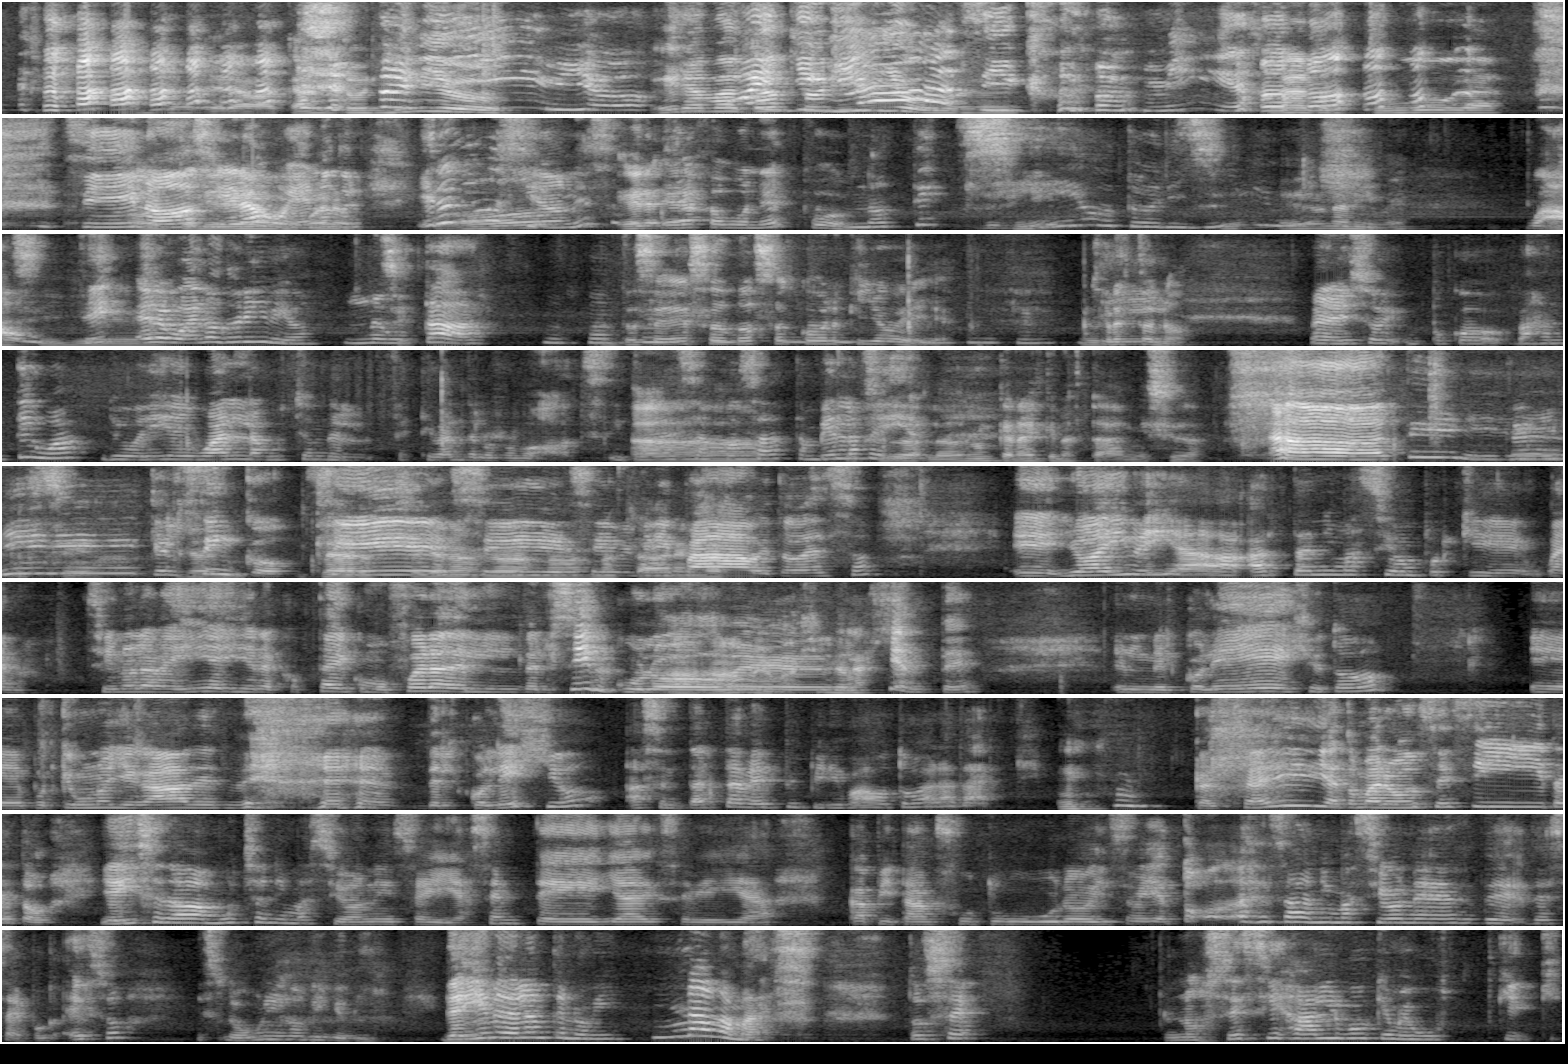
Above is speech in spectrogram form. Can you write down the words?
Era bacán Toribio. Toribio. Era bacán ¡Ay, qué Toribio. Dios mío! La tortuga. Sí, Ay, no, sí, era bueno. bueno. Era Oh, animación eso. Era, era japonés, po. No te Sí. creo, Toribio. Sí, era un anime. Wow, sí, era bueno Toribio. Me Sí. gustaba. Entonces esos dos son como los que yo veía. El Sí. resto no. Bueno, yo soy un poco más antigua. Yo veía igual la cuestión del Festival de los Robots y todas esas Ah, cosas. También las veía. Lo, lo veo en un canal que no estaba en mi ciudad. Ah, tiririri, Sí. que el Yo- 5. claro, sí, sí, no- sí, no- no- sí, y todo eso. Eh, yo ahí veía harta animación porque, bueno, si no la veía y era como fuera del, del círculo Ajá, de, de la gente, en el colegio y todo. eh, porque uno llegaba desde del colegio a sentarte a ver Pipiripao toda la tarde. ¿Cachai? Y a tomar oncecita y todo. Y ahí se daba mucha animación y se veía Centella y se veía Capitán Futuro y se veía todas esas animaciones de, de esa época. Eso es lo único que yo vi. De ahí en adelante no vi nada más. Entonces, no sé si es algo que me que- que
